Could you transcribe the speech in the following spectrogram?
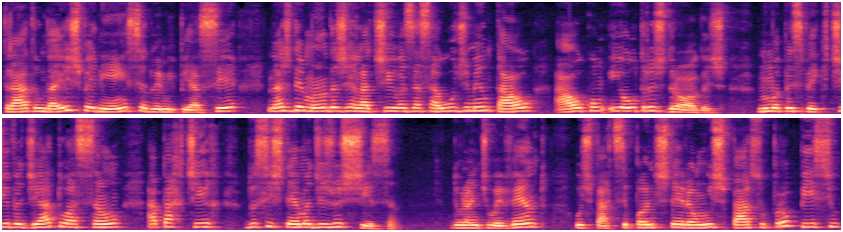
Tratam da experiência do MPAC nas demandas relativas à saúde mental, álcool e outras drogas numa perspectiva de atuação a partir do sistema de justiça. Durante o evento, os participantes terão um espaço propício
